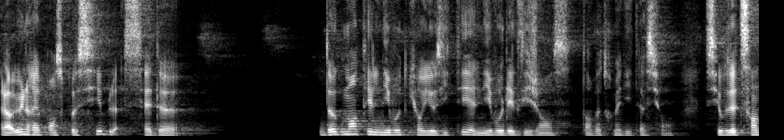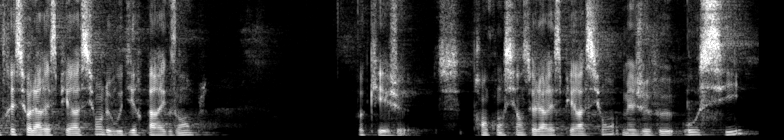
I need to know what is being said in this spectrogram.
Alors une réponse possible, c'est de d'augmenter le niveau de curiosité et le niveau d'exigence dans votre méditation. Si vous êtes centré sur la respiration, de vous dire par exemple, ok, je prends conscience de la respiration, mais je veux aussi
